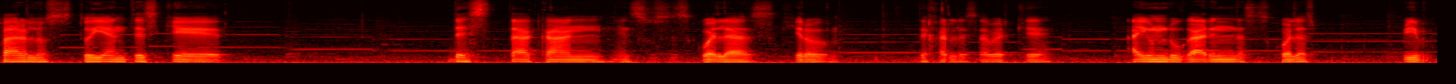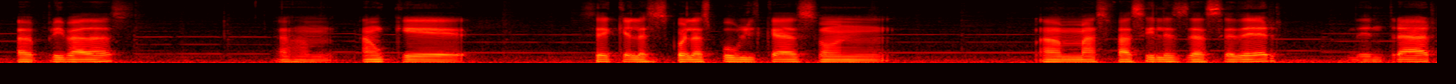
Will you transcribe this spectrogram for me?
para los estudiantes que destacan en sus escuelas, quiero dejarles saber que hay un lugar en las escuelas uh, privadas, aunque sé que las escuelas públicas son uh, más fáciles de acceder, de entrar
